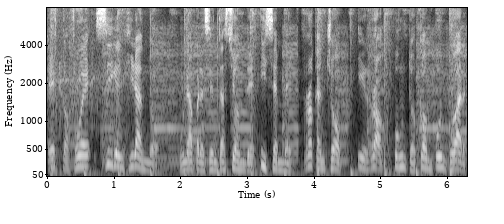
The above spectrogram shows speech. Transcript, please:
Esto fue Siguen Girando, una presentación de Isenbeck, Rock and Chop y rock.com.ar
